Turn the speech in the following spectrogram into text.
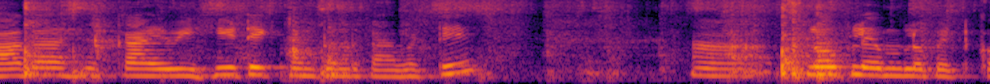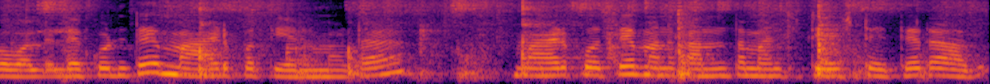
బాగా కాయ హీట్ ఎక్కువ ఉంటుంది కాబట్టి స్లో ఫ్లేమ్లో పెట్టుకోవాలి. లేకుంటే మాడిపోతాయి అన్నమాట. మాడిపోతే మనకు అంత మంచి టేస్ట్ అయితే రాదు.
